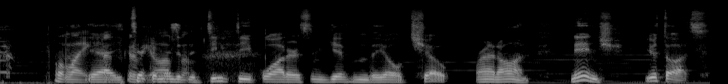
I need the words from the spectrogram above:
like, yeah, you take them awesome. into the deep deep waters and give them the old choke. Right on. Ninja, your thoughts?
